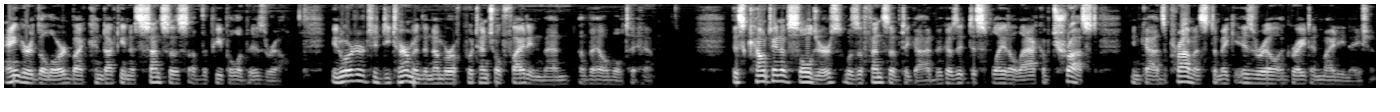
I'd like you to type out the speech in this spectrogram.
angered the Lord by conducting a census of the people of Israel in order to determine the number of potential fighting men available to him. This counting of soldiers was offensive to God because it displayed a lack of trust in God's promise to make Israel a great and mighty nation.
